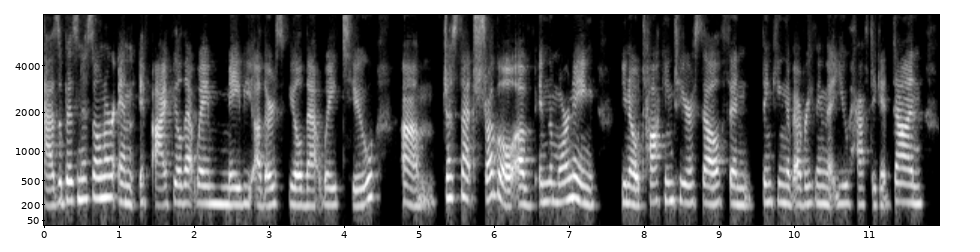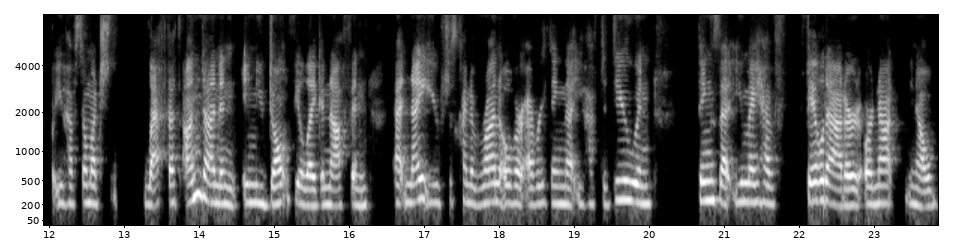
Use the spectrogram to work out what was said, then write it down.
as a business owner and if i feel that way maybe others feel that way too. Um, just that struggle of in the morning you know talking to yourself and thinking of everything that you have to get done but you have so much left that's undone and, and you don't feel like enough. And at night you've just kind of run over everything that you have to do and things that you may have failed at or, or not you know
